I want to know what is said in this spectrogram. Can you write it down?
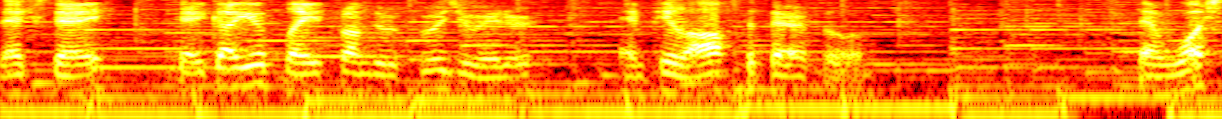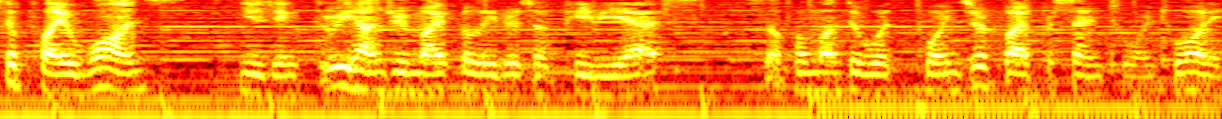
Next day, take out your plate from the refrigerator and peel off the parafilm. Then wash the plate once using 300 microliters of PBS supplemented with 0.05% Tween 20.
